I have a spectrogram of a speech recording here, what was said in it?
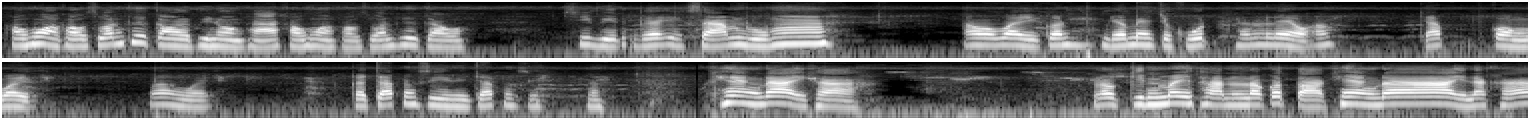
เขาหัวเขาสวนคือเก่าพี่น้องค่ะ เขาหัวเขาสวนคือเก่าชีวิตเหลืออีกสามหลุม เอาไว้ก่อนเดี๋ยวแม่จะขุดนั้นแล้วเอาจับกล่องไว้ว่างไว้กระจับจังสีนี่จับจังสีนะแห้งได้ค่ะ เรากินไม่ทันเราก็ตากแห้งได้นะคะ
